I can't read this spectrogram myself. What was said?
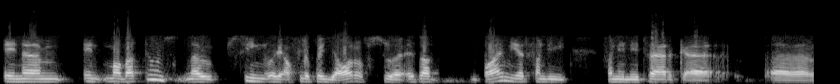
En ehm um, en maar wat ons nou sien oor die afgelope jaar of so is dat baie meer van die van die netwerk uh uh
